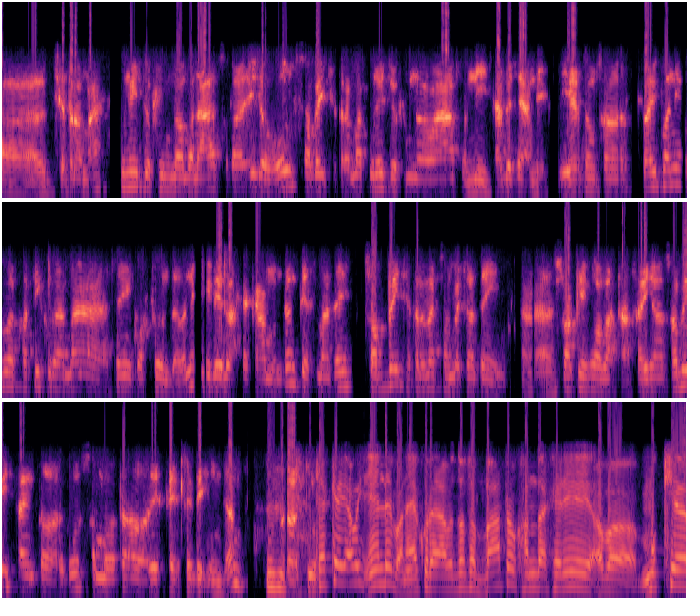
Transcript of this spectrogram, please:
क्षेत्रमा कुनै जोखिम नबनाओस् र होल सबै क्षेत्रमा कुनै जोखिम नबनाओस् भन्ने हिसाबले चाहिँ हामीले हेर्छौँ सर। तैपनि अब कति कुरामा चाहिँ कस्तो हुन्छ भने एक डेढ लाखका काम हुन्छन् त्यसमा चाहिँ सबै क्षेत्रलाई समेट्न चाहिँ सकेको अवस्था छैन। सबै स्थानीय तहहरूको सम्भवतः यस्तै यस्तै देखिन्छन्। ठ्याक्कै अब यहाँले भनेको कुरा अब जस्तो बाटो खन्दाखेरि अब मुख्य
